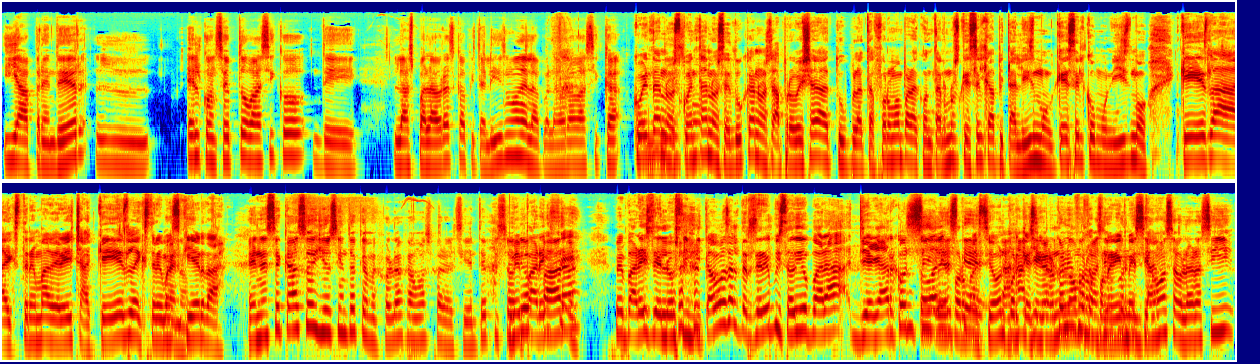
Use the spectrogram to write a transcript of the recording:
y aprender el concepto básico de las palabras capitalismo, de la palabra básica. Cuéntanos, comunismo. cuéntanos, edúcanos, aprovecha tu plataforma para contarnos qué es el capitalismo, qué es el comunismo, qué es la extrema derecha, qué es la extrema Bueno, izquierda. En este caso, yo siento que mejor lo dejamos para el siguiente episodio. Me parece, para- me parece. Los invitamos al tercer episodio para llegar con Sí, toda la que, información, ajá, porque si llegar no la vamos a poner a información, porque si vamos a hablar así,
